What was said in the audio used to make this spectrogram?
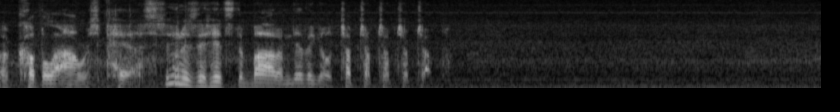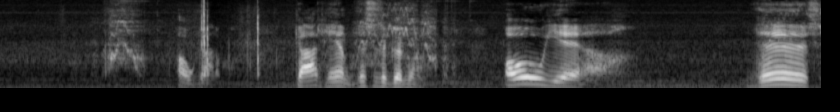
a couple of hours pass. As soon as it hits the bottom, there they go, chop, chop, chop, chop, chop. Oh, got him. Got him. This is a good one. Oh, yeah. This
